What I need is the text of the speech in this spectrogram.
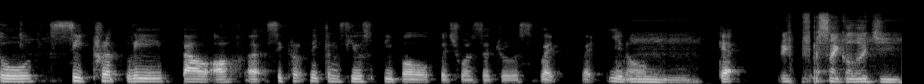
to secretly tell off uh, secretly confuse people which one's the truth like like you know Ooh. get Reverse psychology.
